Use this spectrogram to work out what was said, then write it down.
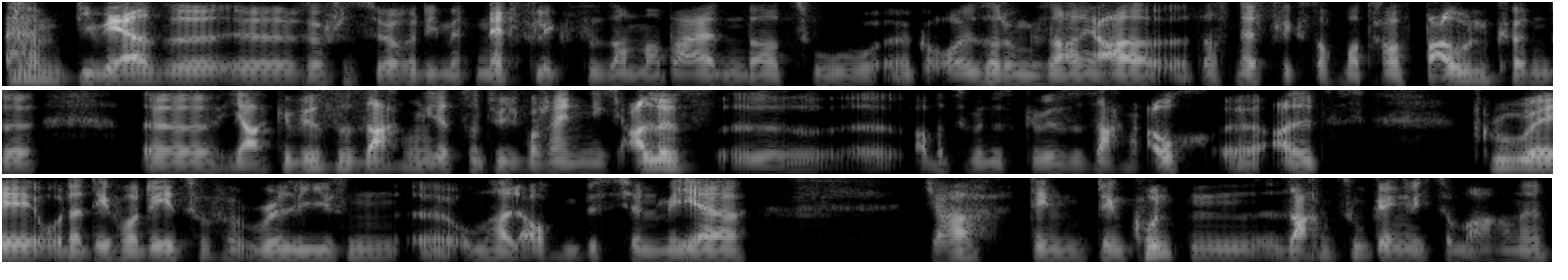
diverse äh, Regisseure, die mit Netflix zusammenarbeiten, dazu äh, geäußert und gesagt, ja, dass Netflix doch mal drauf bauen könnte, äh, ja, gewisse Sachen, jetzt natürlich wahrscheinlich nicht alles, äh, äh aber zumindest gewisse Sachen auch äh, als Blu-ray oder DVD zu releasen, äh, um halt auch ein bisschen mehr ja, den, den Kunden Sachen zugänglich zu machen. Ne?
